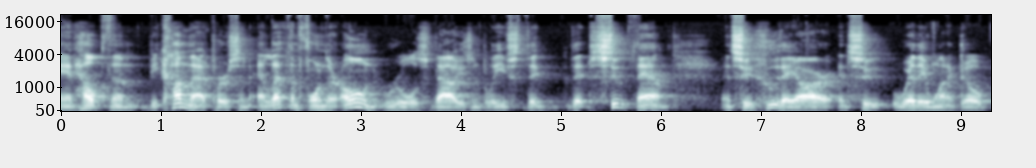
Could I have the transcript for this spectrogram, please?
and help them become that person and let them form their own rules, values, and beliefs that, that suit them and suit who they are and suit where they want to go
